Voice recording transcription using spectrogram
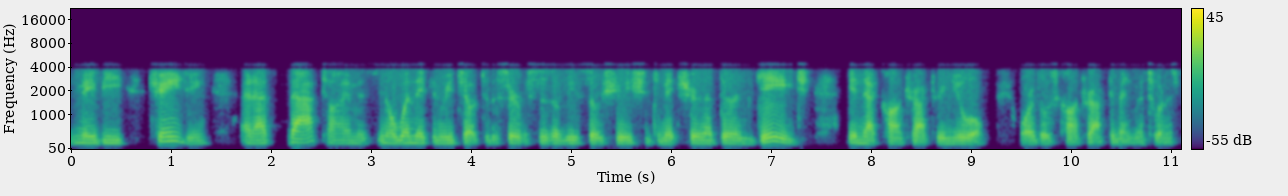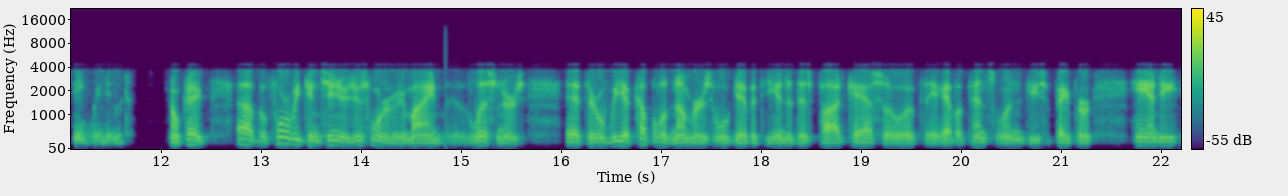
may be changing. And at that time is, you know, when they can reach out to the services of the association to make sure that they're engaged in that contract renewal or those contract amendments when it's being renewed. Okay. Uh, before we continue, I just want to remind listeners that there will be a couple of numbers we'll give at the end of this podcast. So if they have a pencil and piece of paper handy,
